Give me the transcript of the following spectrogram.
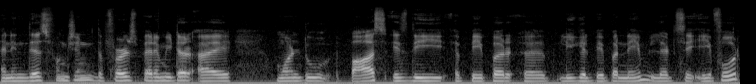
and in this function the first parameter I want to pass is the uh, paper uh, legal paper name let's say A4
